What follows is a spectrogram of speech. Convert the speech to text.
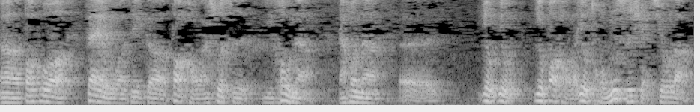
呃，包括在我这个报考完硕士以后呢，然后呢，呃，又又又报考了，又同时选修了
